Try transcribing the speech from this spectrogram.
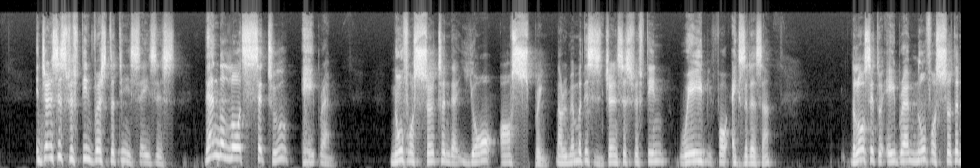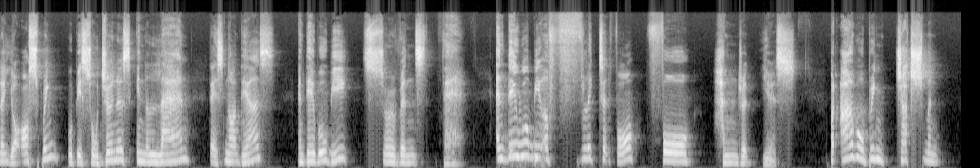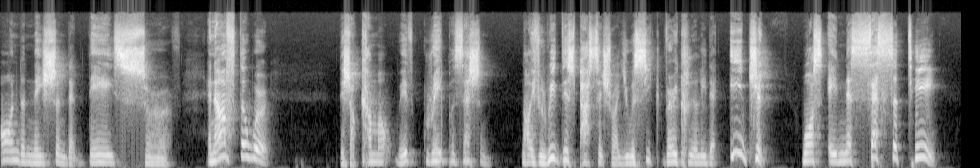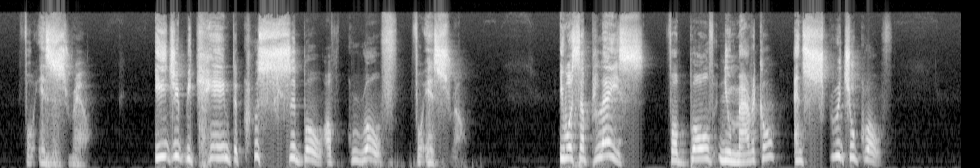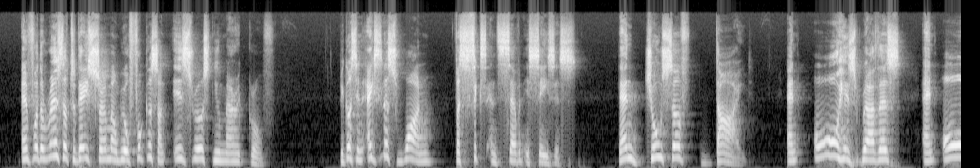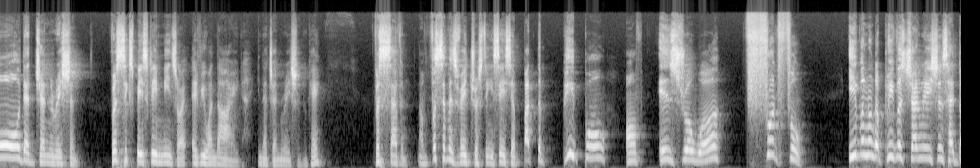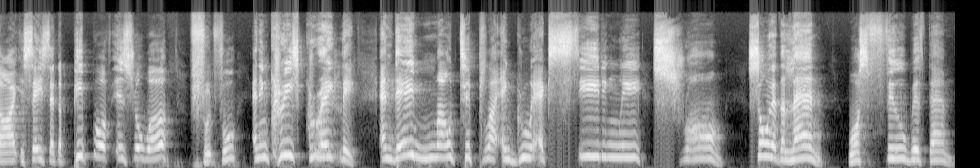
in Genesis 15, verse 13, he says this Then the Lord said to Abram, Know for certain that your offspring, now remember this is Genesis 15, way before Exodus. Huh? The Lord said to Abram, Know for certain that your offspring will be sojourners in the land that is not theirs, and they will be servants there. And they will be afflicted for 400 years. But I will bring judgment on the nation that they serve. And afterward, they shall come out with great possession. Now, if you read this passage, right, you will see very clearly that Egypt was a necessity for Israel. Egypt became the crucible of growth for Israel. It was a place for both numerical and spiritual growth. And for the rest of today's sermon, we'll focus on Israel's numeric growth. Because in Exodus 1, verse 6 and 7, it says this Then Joseph died, and all his brothers and all that generation. Verse 6 basically means, right, everyone died in that generation, okay? Verse 7. Now, verse 7 is very interesting. It says here, But the people of Israel were fruitful even though the previous generations had died, it says that the people of Israel were fruitful and increased greatly. And they multiplied and grew exceedingly strong, so that the land was filled with them.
